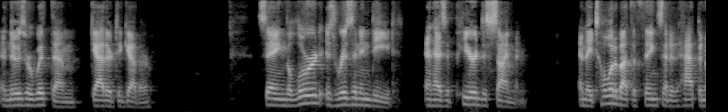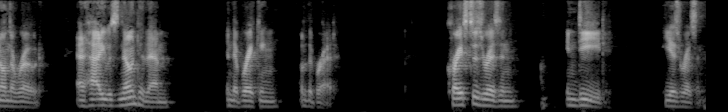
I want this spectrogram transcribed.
and those who were with them gathered together, saying, The Lord is risen indeed, and has appeared to Simon and they told about the things that had happened on the road and how he was known to them in the breaking of the bread. Christ is risen. Indeed, he is risen.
